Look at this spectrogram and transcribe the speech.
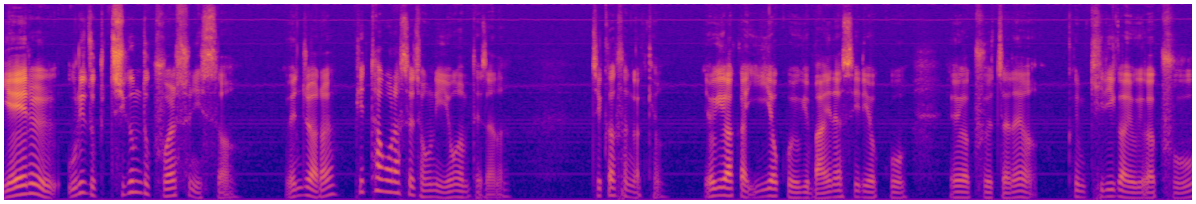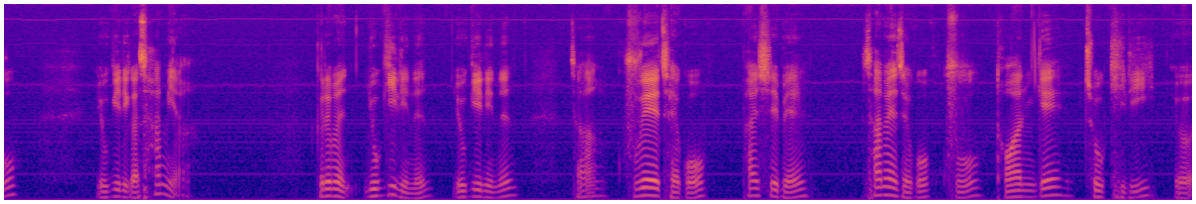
얘를 우리도 지금도 구할 수는 있어. 왠 줄 알아요? 피타고라스 정리 이용하면 되잖아. 직각삼각형. 여기가 아까 2였고 여기 마이너스 1이었고 여기가 9였잖아요. 그럼 길이가 여기가 9, 요 길이가 3이야. 그러면 요 길이는 요 길이는 자 9의 제곱 81 3의 제곱 9 더한 게 조 길이 요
